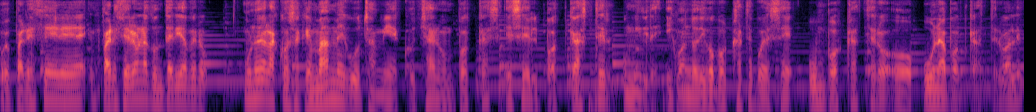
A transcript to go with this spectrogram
Pues parece, parecerá una tontería, pero una de las cosas que más me gusta a mí escuchar un podcast es el podcaster humilde. Y cuando digo podcaster puede ser un podcaster o, una podcaster, ¿vale?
